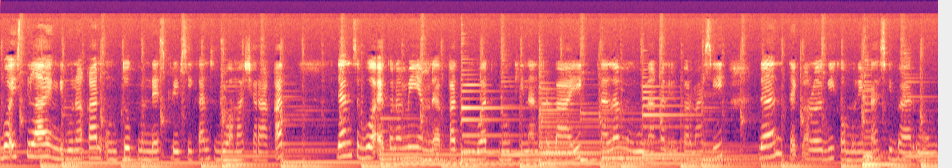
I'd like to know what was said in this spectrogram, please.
sebuah istilah yang digunakan untuk mendeskripsikan sebuah masyarakat dan sebuah ekonomi yang dapat membuat kemungkinan terbaik dalam menggunakan informasi dan teknologi komunikasi baru.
